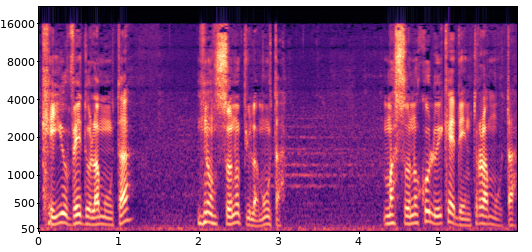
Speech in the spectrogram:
che io vedo la muta, non sono più la muta, ma sono colui che è dentro la muta.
